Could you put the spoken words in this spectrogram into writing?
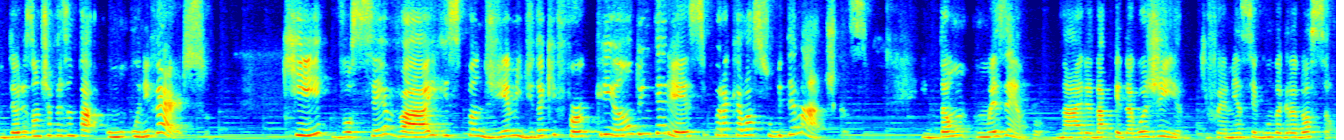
Então eles vão te apresentar um universo que você vai expandir à medida que for criando interesse por aquelas subtemáticas. Então, um exemplo, na área da pedagogia, que foi a minha segunda graduação.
